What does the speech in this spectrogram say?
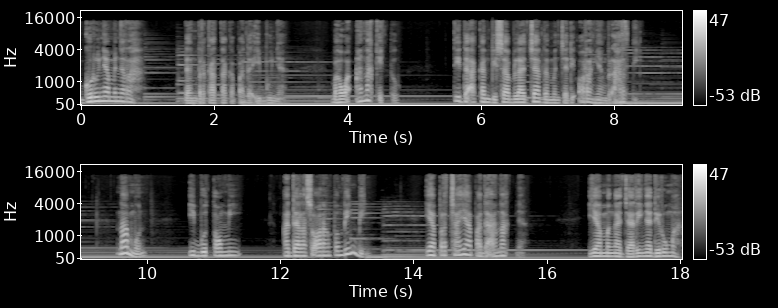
gurunya menyerah dan berkata kepada ibunya bahwa anak itu tidak akan bisa belajar dan menjadi orang yang berarti. Namun, ibu Tommy adalah seorang pembimbing. Ia percaya pada anaknya. Ia mengajarinya di rumah,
